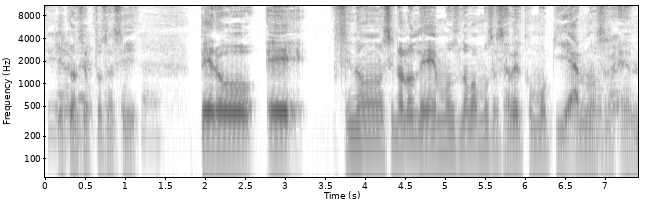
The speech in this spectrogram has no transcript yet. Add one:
Sí, y conceptos así. cansado. Pero eh, si no si no los leemos, no vamos a saber cómo guiarnos Cómo en,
